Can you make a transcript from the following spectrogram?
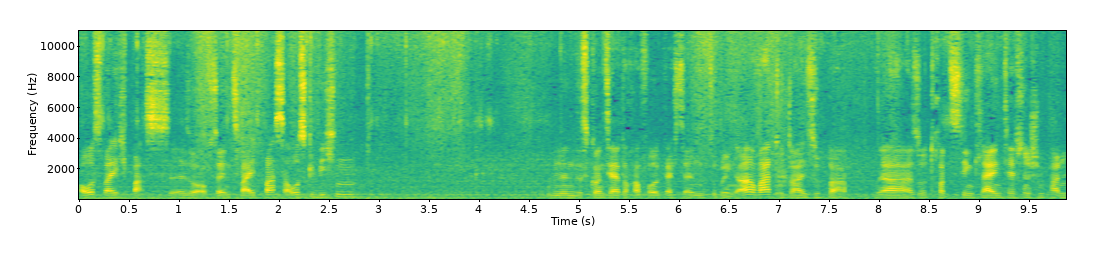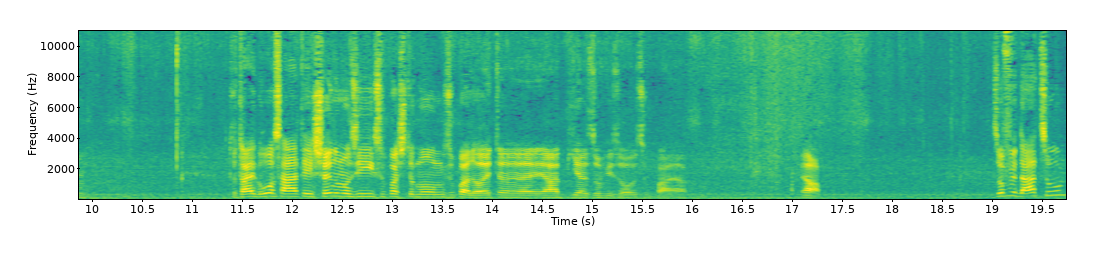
Ausweichbass, also auf seinen Zweitbass ausgewichen, um dann das Konzert auch erfolgreich zu zu bringen. Ah, war total super. Ja, also trotz den kleinen technischen Pannen total großartig, schöne Musik, super Stimmung, super Leute, ja, Bier sowieso super, ja. ja. So viel dazu.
